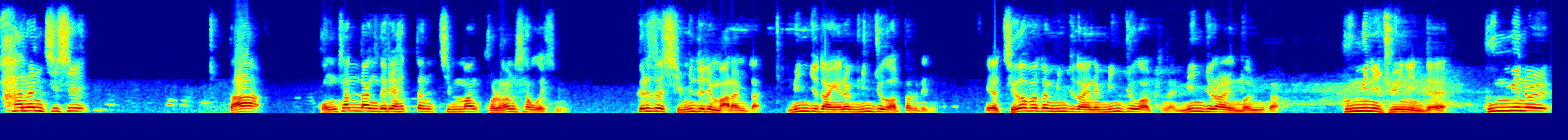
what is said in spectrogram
하는 짓이 다 공산당들이 했던 짓만 골라가면서 하고 있습니다. 그래서 시민들이 말합니다. 민주당에는 민주가 없다 그러죠. 예, 제가 봐도 민주당에는 민주가 없습니다. 민주라는 게 뭡니까? 국민이 주인인데 국민을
